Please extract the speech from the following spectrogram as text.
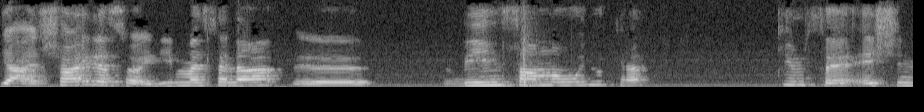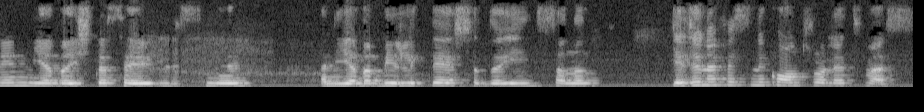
Yani şöyle söyleyeyim mesela e, bir insanla uyurken kimse eşinin ya da işte sevgilisinin hani ya da birlikte yaşadığı insanın gece nefesini kontrol etmez.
